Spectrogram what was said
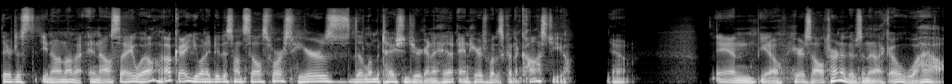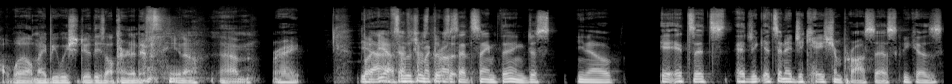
They're just, you know, and, and I'll say, well, okay, you want to do this on Salesforce? Here's the limitations you're going to hit, and here's what it's going to cost you. Yeah. And, you know, here's alternatives. And they're like, oh, wow, well, maybe we should do these alternatives, you know? Um, right. yeah. yeah so I've come across a, that same thing. Just, you know, it, it's, it's, edu- it's an education process because,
